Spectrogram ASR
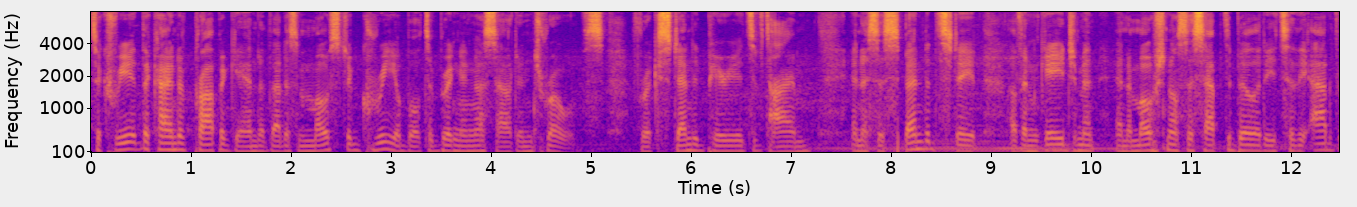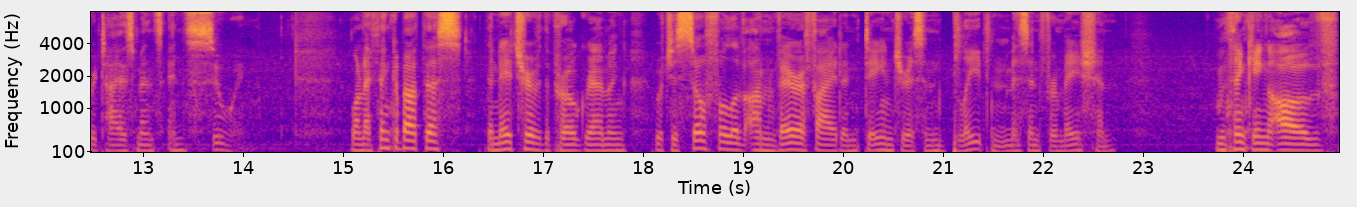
to create the kind of propaganda that is most agreeable to bringing us out in droves for extended periods of time in a suspended state of engagement and emotional susceptibility to the advertisements ensuing. When I think about this, the nature of the programming, which is so full of unverified and dangerous and blatant misinformation. I'm thinking of.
